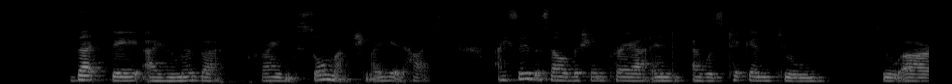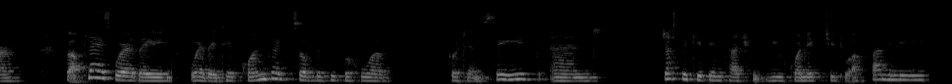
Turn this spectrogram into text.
that day, I remember crying so much, my head hurt. I said the salvation prayer, and I was taken to to our to a place where they where they take contacts of the people who have gotten saved and just to keep in touch with you connect you to a family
